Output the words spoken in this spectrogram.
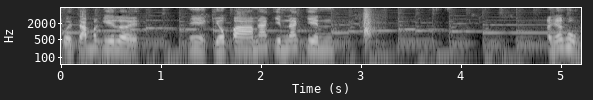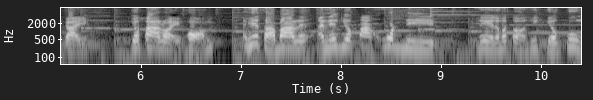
ก๋วยจั๊บเมื่อกี้เลย นี่เกี๊ยวปลา น่ากินน่ากิน อันนี้ถูกใจ เกี๊ยวปลาอร่อยหอม อันนี้สาบานเลย อันนี้เกี๊ยวปลาโคตรดี นี่แล้วมาต่อที่เกี๊ยวกุ้ง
